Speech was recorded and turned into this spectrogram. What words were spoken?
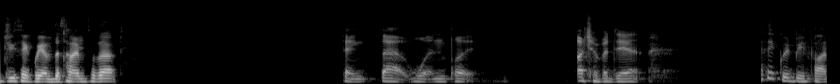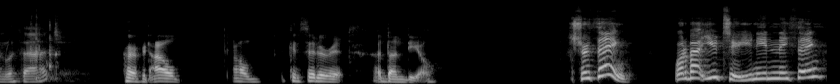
Do you think we have the time for that? think that wouldn't put much of a dent. I think we'd be fine with that. Perfect. I'll I'll consider it a done deal. Sure thing. What about you two? You need anything?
